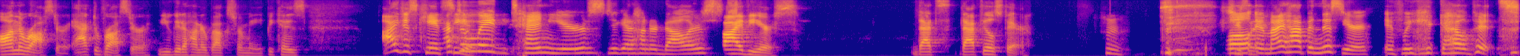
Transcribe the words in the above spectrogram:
on the roster, active roster, you get a hundred bucks from me because I just can't I have to it. wait 10 years to get a hundred dollars. Five years. That's that feels fair. Hmm. Well, like, it might happen this year if we get Kyle Pitts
